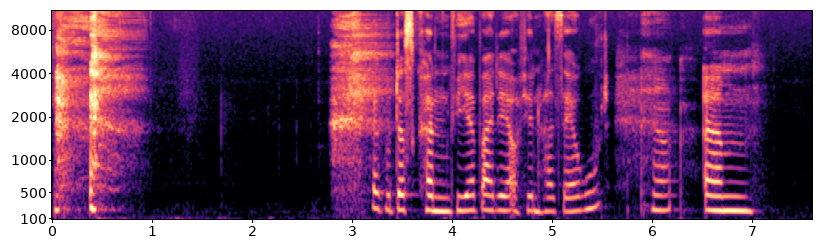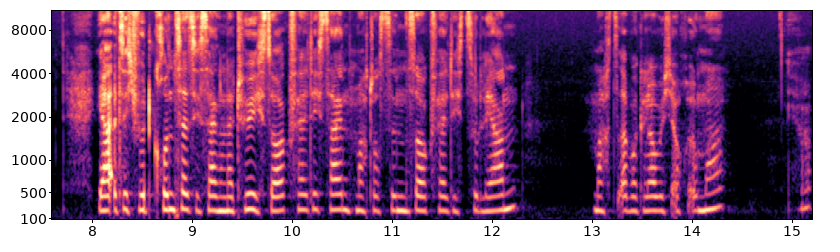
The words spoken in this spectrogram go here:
Ja gut, das können wir beide ja auf jeden Fall sehr gut. Ja. Ähm, ja, also ich würde grundsätzlich sagen, natürlich sorgfältig sein. Es macht auch Sinn, sorgfältig zu lernen. Macht es aber, glaube ich, auch immer. Ja.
